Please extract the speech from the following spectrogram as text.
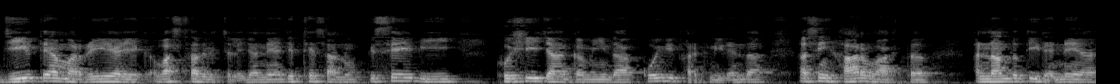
ਜੀਵ ਤੇ ਮਰ ਰਹੀ ਵਾਲੀ ਇੱਕ ਅਵਸਥਾ ਦੇ ਵਿੱਚ ਚਲੇ ਜਾਂਦੇ ਆ ਜਿੱਥੇ ਸਾਨੂੰ ਕਿਸੇ ਵੀ ਖੁਸ਼ੀ ਜਾਂ ਗਮੀ ਦਾ ਕੋਈ ਵੀ ਫ਼ਰਕ ਨਹੀਂ ਰਹਿੰਦਾ। ਅਸੀਂ ਹਰ ਵਕਤ ਆਨੰਦਿਤ ਹੀ ਰਹਿੰਦੇ ਆ,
